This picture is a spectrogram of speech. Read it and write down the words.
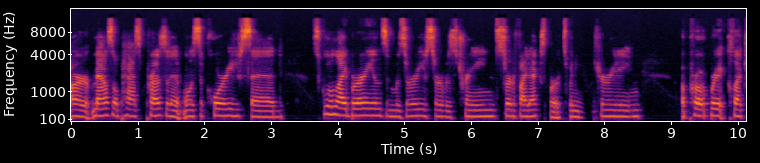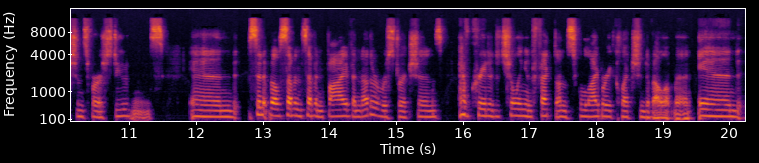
our MASL's past president, Melissa Corey, said, school librarians in Missouri serve as trained certified experts when curating appropriate collections for our students and Senate Bill 775 and other restrictions have created a chilling effect on school library collection development. And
